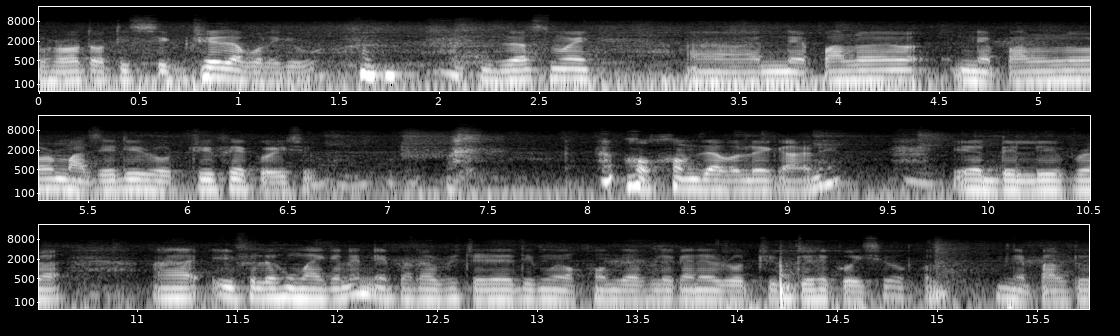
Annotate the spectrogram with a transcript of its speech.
ঘৰত অতি শীঘ্ৰেই যাব লাগিব। জাষ্ট মই নেপালৰ নেপালৰ মাজেদি ৰোড ট্ৰিপহে কৰিছোঁ। অসম যাবলৈ কাৰণে। ইয়াত দিল্লীৰ পৰা আহ, ইফালে সোমাই কেনে নেপালৰ ভিতৰেদি মই অসম যাবলৈ কাৰণে ৰোড ট্ৰিপটোহে কৰিছোঁ অকল। নেপালটো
